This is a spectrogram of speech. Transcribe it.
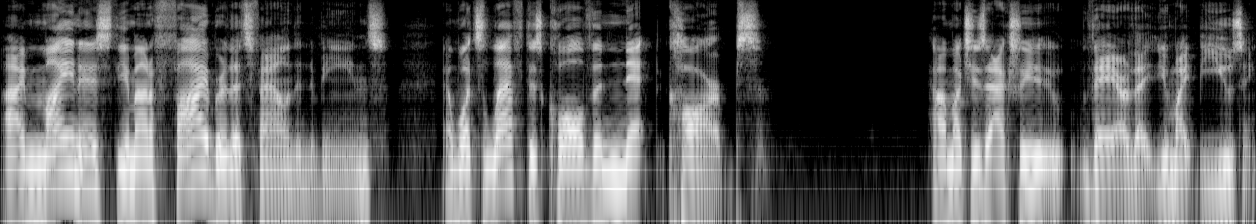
I minus the amount of fiber that's found in the beans, and what's left is called the net carbs. How much is actually there that you might be using?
